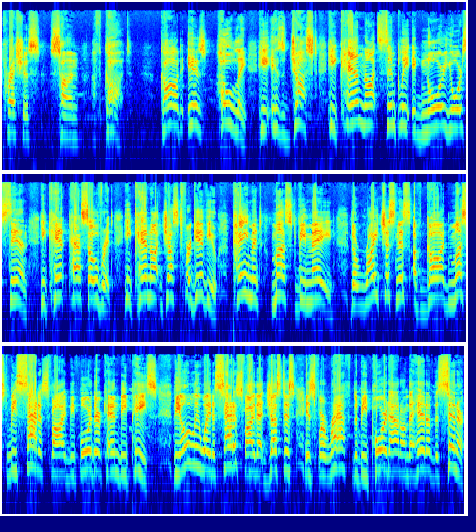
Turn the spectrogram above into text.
precious Son of God. God is holy. He is just. He cannot simply ignore your sin. He can't pass over it. He cannot just forgive you. Payment must be made. The righteousness of God must be satisfied before there can be peace. The only way to satisfy that justice is for wrath to be poured out on the head of the sinner.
